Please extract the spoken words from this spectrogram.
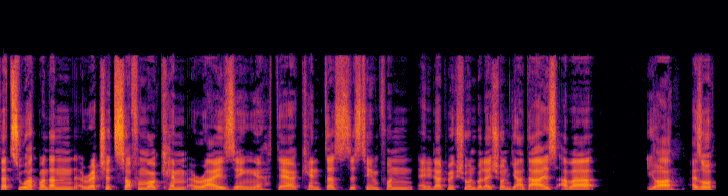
Dazu hat man dann Ratchet Sophomore Cam Rising. Der kennt das System von Andy Ludwig schon, weil er schon ein Jahr da ist. Aber ja, also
